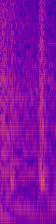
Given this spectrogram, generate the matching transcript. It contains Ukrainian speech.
Thank you.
